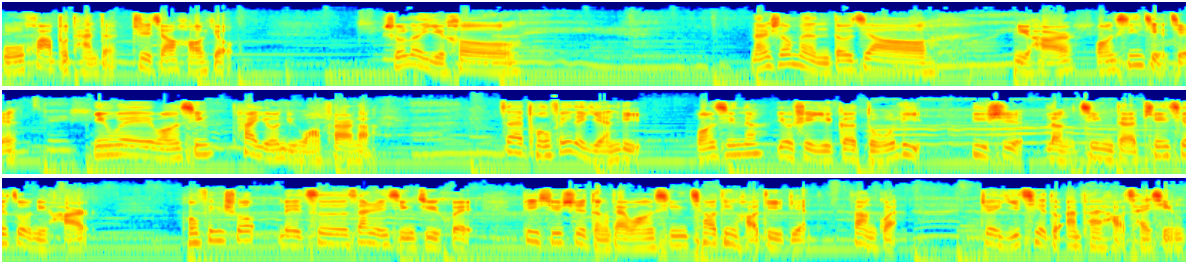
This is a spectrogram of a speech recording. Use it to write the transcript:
无话不谈的至交好友。熟了以后，男生们都叫女孩王星姐姐，因为王星太有女王范儿了。在鹏飞的眼里，王星呢又是一个独立、遇事冷静的天蝎座女孩。鹏飞说，每次三人行聚会，必须是等待王星敲定好地点、饭馆，这一切都安排好才行。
